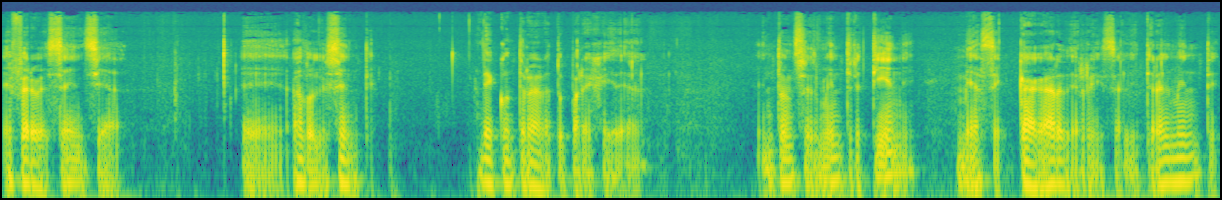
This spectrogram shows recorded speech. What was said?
efervescencia eh, adolescente de encontrar a tu pareja ideal. Entonces me entretiene, me hace cagar de risa, literalmente.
